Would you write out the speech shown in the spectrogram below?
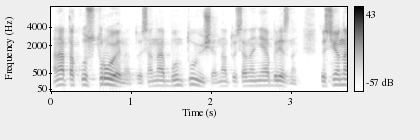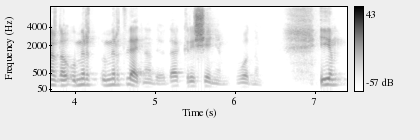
она так устроена, то есть она бунтующая, она, то есть она не обрезана. То есть ее надо умер, умертвлять надо ее, да, крещением водным. И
